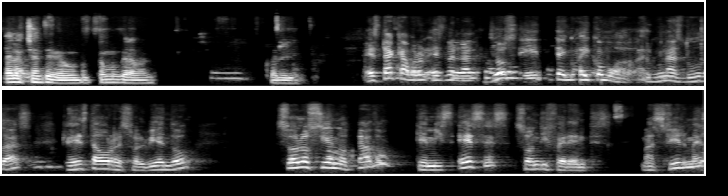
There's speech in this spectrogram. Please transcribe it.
Danos chance, mi amor, porque estamos grabando. Córrele. Está cabrón, es verdad. Yo sí tengo ahí como algunas dudas que he estado resolviendo. Solo sí he notado que mis heces son diferentes, más firmes,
